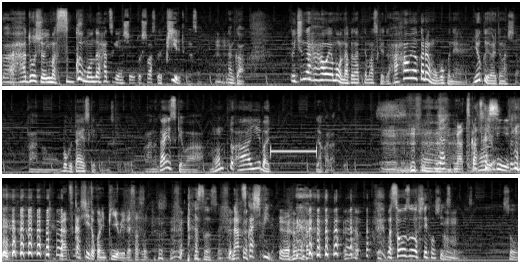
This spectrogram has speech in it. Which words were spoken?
あーどうしよう、今すっごい問題発言しようとしてますけど、ピー入れてください。うんなんか、うちの母親もう亡くなってますけど、母親からも僕ね、よく言われてました。あの、僕大輔って言いますけど、あの、大輔は、本当ああ言えば だからって。うんうん懐かしいよ。しい。懐かしいとこに P を入れさす。そうそう。懐かしピーだ。まあ、想像してほしいですけど、うんそう。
